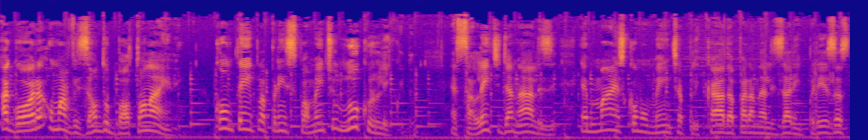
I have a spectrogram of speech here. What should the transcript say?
Agora, uma visão do bottom line. Contempla principalmente o lucro líquido. Essa lente de análise é mais comumente aplicada para analisar empresas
